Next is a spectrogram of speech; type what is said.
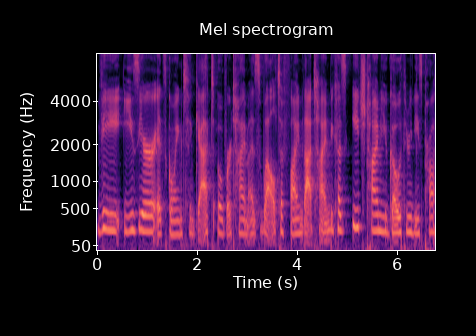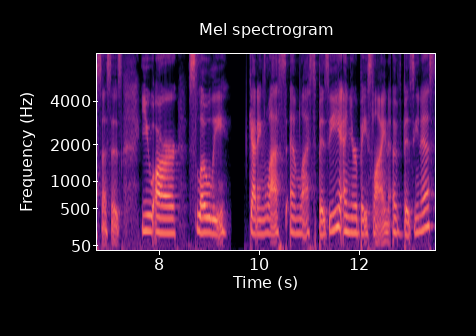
the easier it's going to get over time as well to find that time because each time you go through these processes, you are slowly getting less and less busy, and your baseline of busyness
